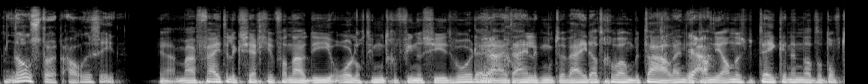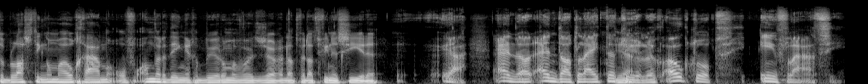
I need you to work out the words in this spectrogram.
dan stort alles in. Ja, maar feitelijk zeg je van nou, die oorlog die moet gefinancierd worden. En Ja. uiteindelijk moeten wij dat gewoon betalen. En dat Ja. kan niet anders betekenen dat het of de belasting omhoog gaan of andere dingen gebeuren om ervoor te zorgen dat we dat financieren. Ja, en dat, en dat leidt natuurlijk ook tot inflatie.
